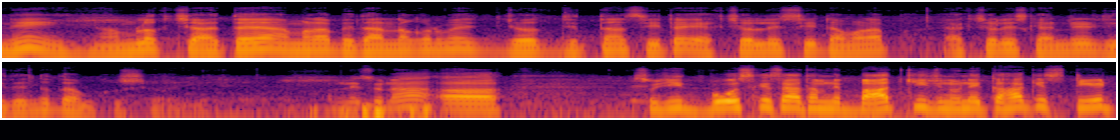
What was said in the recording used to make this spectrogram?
नहीं हम लोग चाहते हैं हमारा विधाननगर में जो जितना सीट है एक्चुअली सीट हमारा एक्चुअली कैंडिडेट जीतेंगे तो हम खुश होंगे। हमने सुना अ, सुजीत बोस के साथ हमने बात की जिन्होंने कहा कि स्टेट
